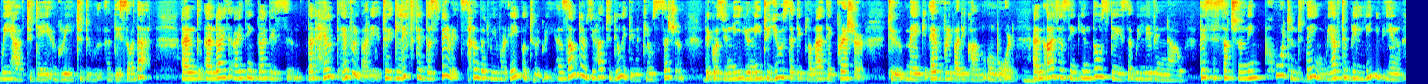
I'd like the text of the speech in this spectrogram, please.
we have today agreed to do this or that and and I, I think that is that helped everybody to it lifted the spirits that we were able to agree. And sometimes you have to do it in a closed session because you need you need to use the diplomatic pressure to make everybody come on board. Mm-hmm. and I just think in those days that we live in now this is such an important thing. We have to believe in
